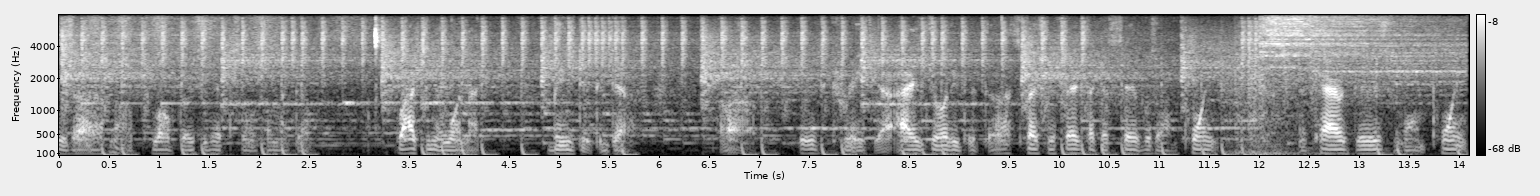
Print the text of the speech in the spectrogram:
It's uh, 12, 13 episodes, something like that watching one night, binged it to death. Uh, it was crazy. I, I enjoyed it. The special effects, like I said, was on point. The characters were on point.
